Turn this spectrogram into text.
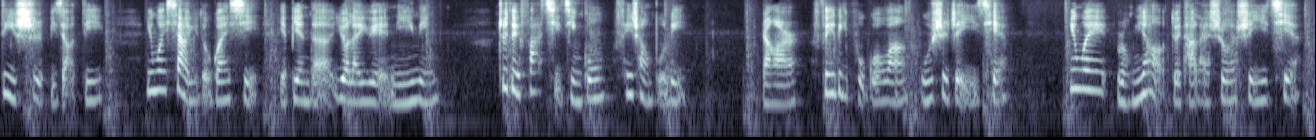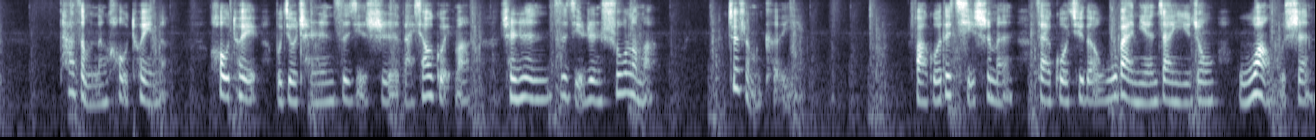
地势比较低，因为下雨的关系，也变得越来越泥泞，这对发起进攻非常不利。然而，菲利普国王无视这一切，因为荣耀对他来说是一切，他怎么能后退呢？后退不就承认自己是胆小鬼吗？承认自己认输了吗？这怎么可以？法国的骑士们在过去的五百年战役中无往不胜。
